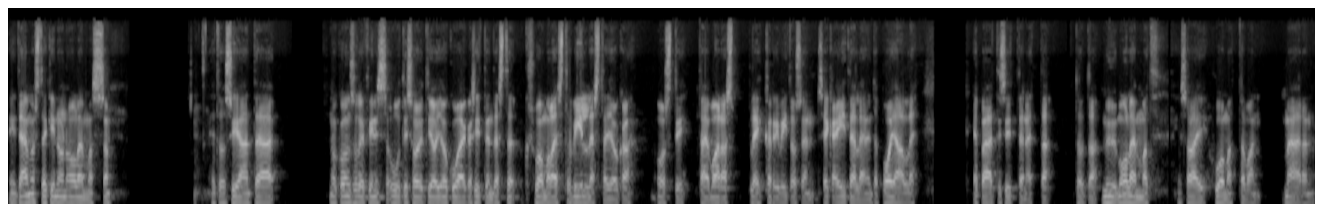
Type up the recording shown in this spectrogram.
Niin tämmöistäkin on olemassa. Ja tosiaan tämä, no konsolifinissä uutisoitiin jo joku aika sitten tästä suomalaisesta Villestä, joka osti tai varas Pleikkari Vitosen sekä itselleen että pojalle, ja päätti sitten, että tota, myy molemmat ja sai huomattavan määrän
